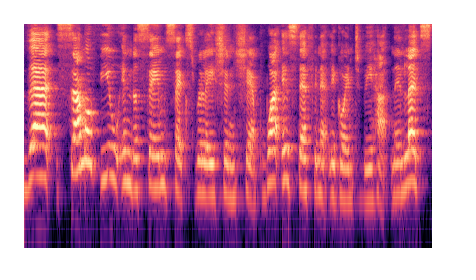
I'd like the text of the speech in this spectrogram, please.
that some of you in the same sex relationship what is definitely going to be happening let's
